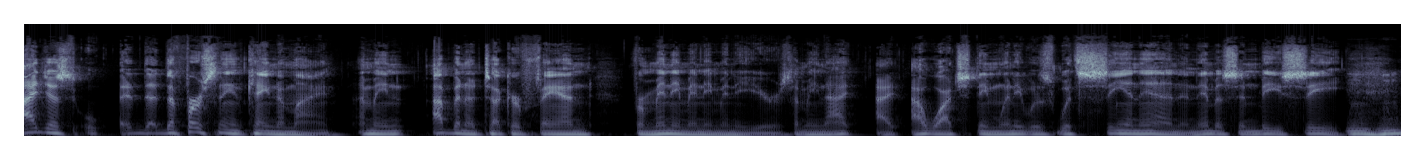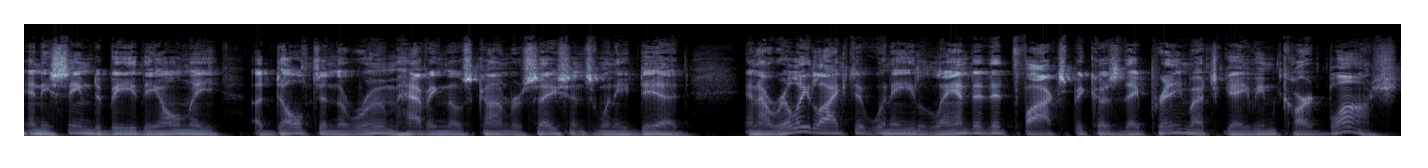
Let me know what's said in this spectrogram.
I just the, the first thing that came to mind. I mean, I've been a Tucker fan for many, many, many years. I mean, I I, I watched him when he was with CNN and MSNBC, Mhm. and he seemed to be the only adult in the room having those conversations when he did. And I really liked it when he landed at Fox because they pretty much gave him carte blanche.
